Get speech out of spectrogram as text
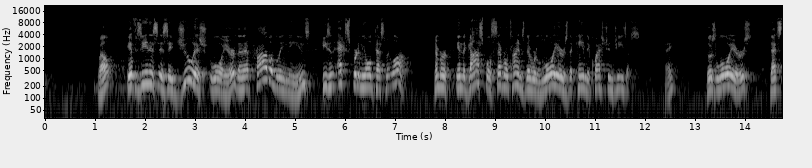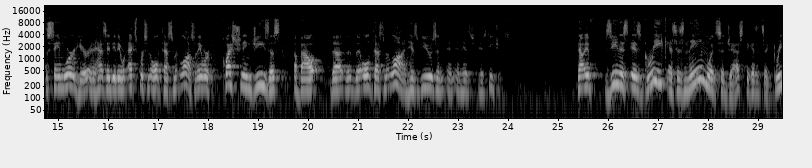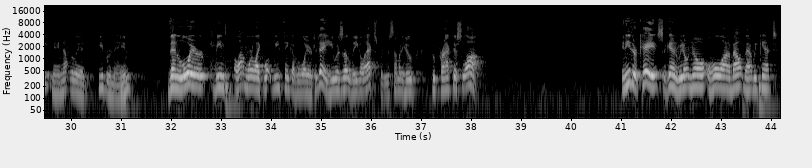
Well, if Zenas is a Jewish lawyer, then that probably means he's an expert in the Old Testament law. Remember, in the Gospels, several times there were lawyers that came to question Jesus. Okay? Those lawyers, that's the same word here, and it has the idea they were experts in Old Testament law. So they were questioning Jesus about the, the, the Old Testament law and his views and, and, and his, his teachings. Now, if Zenas is Greek, as his name would suggest, because it's a Greek name, not really a Hebrew name, then lawyer means a lot more like what we think of a lawyer today. He was a legal expert, he was somebody who, who practiced law. In either case, again, we don't know a whole lot about that. We can't,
